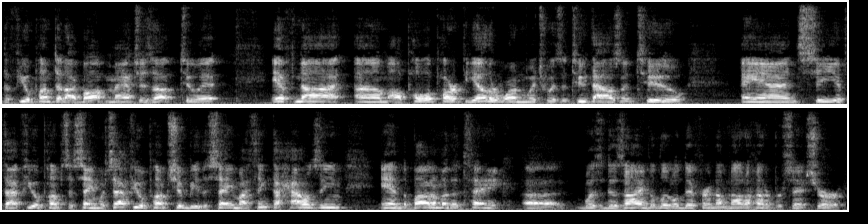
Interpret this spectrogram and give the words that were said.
the fuel pump that I bought matches up to it. If not, um, I'll pull apart the other one, which was a 2002, and see if that fuel pump's the same, which that fuel pump should be the same. I think the housing and the bottom of the tank uh, was designed a little different. I'm not 100% sure,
